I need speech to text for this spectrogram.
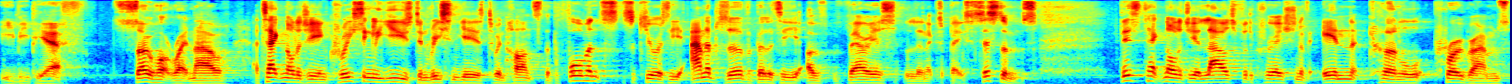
eBPF, so hot right now, a technology increasingly used in recent years to enhance the performance, security and observability of various Linux-based systems. This technology allows for the creation of in-kernel programs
